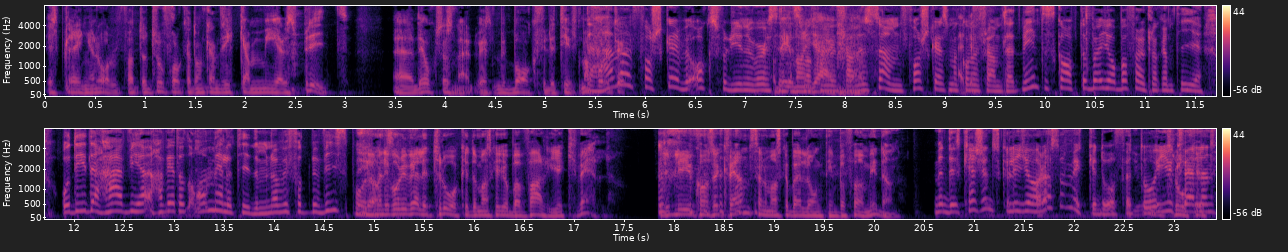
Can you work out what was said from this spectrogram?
Det spelar ingen roll, för att då tror folk att de kan dricka mer sprit. Eh, det är också sån här, du vet, med bakfylletips. Man det får här lite- var en forskare vid Oxford University är som har kommit fram, jäkla- en sömnforskare som har kommit fram till att vi inte ska upp och börja jobba före klockan tio. Och det är det här vi har vetat om hela tiden, men nu har vi fått bevis på det Ja, men det vore ju väldigt tråkigt om man ska jobba varje kväll. Det blir ju konsekvensen om man ska börja långt in på förmiddagen. Men det kanske inte skulle göra så mycket då, för att då är ju tråkigt. kvällen...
